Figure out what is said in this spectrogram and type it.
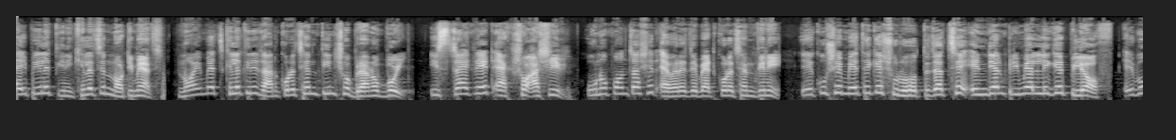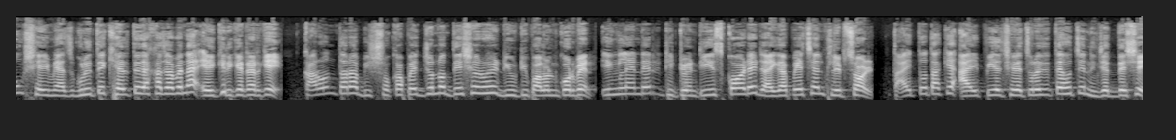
আইপিএলে তিনি খেলেছেন নটি ম্যাচ। নয় ম্যাচ খেলে তিনি রান করেছেন তিনশো বিরানব্বই। স্ট্রাইক রেট একশো আশির। উনপঞ্চাশের অ্যাভারেজে ব্যাট করেছেন তিনি। একুশে মে থেকে শুরু হতে যাচ্ছে ইন্ডিয়ান প্রিমিয়ার লিগের প্লে অফ এবং সেই ম্যাচগুলিতে খেলতে দেখা যাবে না এই ক্রিকেটারকে কারণ তারা বিশ্বকাপের জন্য দেশের হয়ে ডিউটি পালন করবেন। ইংল্যান্ডের টি টোয়েন্টি স্কোয়াডে জায়গা পেয়েছেন ফ্লিপসল্ট তাই তো তাকে আইপিএল ছেড়ে চলে যেতে হচ্ছে নিজের দেশে।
